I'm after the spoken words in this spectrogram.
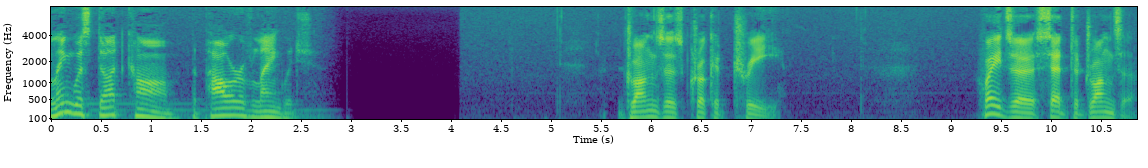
TheLinguist.com The Power of Language. Zhuangzi's Crooked Tree. Huizi said to Zhuangzi,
